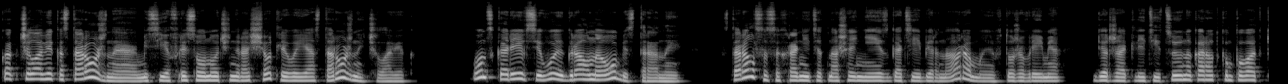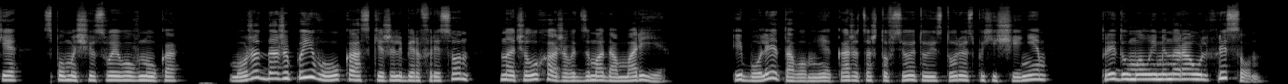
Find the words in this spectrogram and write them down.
как человек осторожный, а месье Фрисон очень расчетливый и осторожный человек, он, скорее всего, играл на обе стороны, старался сохранить отношения с Готье Бернаром и в то же время держать Летицию на коротком поводке с помощью своего внука. Может, даже по его указке Жильбер Фрисон – начал ухаживать за мадам Мария. И более того, мне кажется, что всю эту историю с похищением придумал именно Рауль Фрисон.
